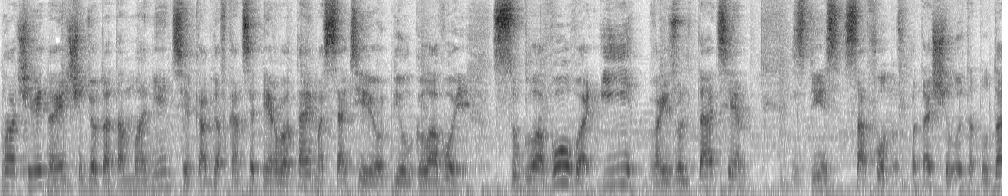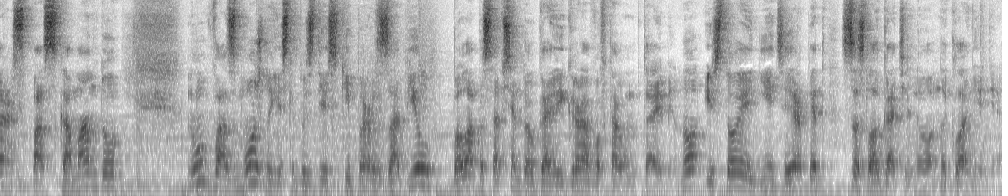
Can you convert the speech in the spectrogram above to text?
Ну, очевидно, речь идет о том моменте, когда в конце первого тайма Сатирио бил головой с углового и в результате Здесь Сафонов потащил этот удар, спас команду. Ну, возможно, если бы здесь Кипр забил, была бы совсем другая игра во втором тайме. Но история не терпит сослагательного наклонения.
